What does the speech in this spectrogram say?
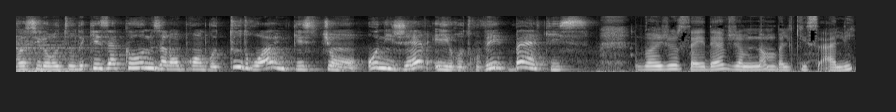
Voici le retour de Kezako. Nous allons prendre tout droit une question au Niger et y retrouver Balkis. Bonjour Saïdev, je me nomme Balkis Ali,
